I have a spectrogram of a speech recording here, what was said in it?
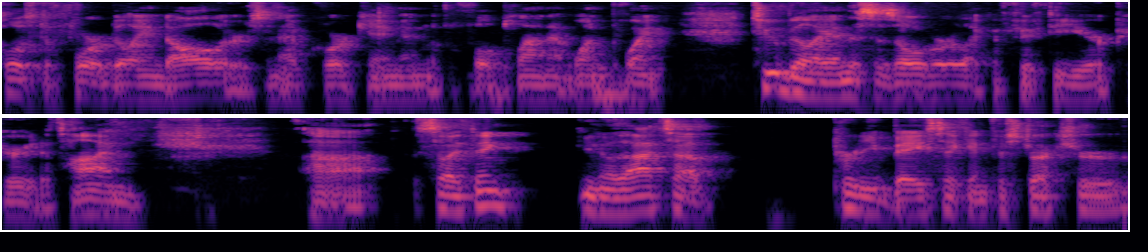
close to four billion dollars, and EPCOR came in with a full plan at one point two billion. This is over like a fifty year period of time. Uh, so I think you know that's a pretty basic infrastructure,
